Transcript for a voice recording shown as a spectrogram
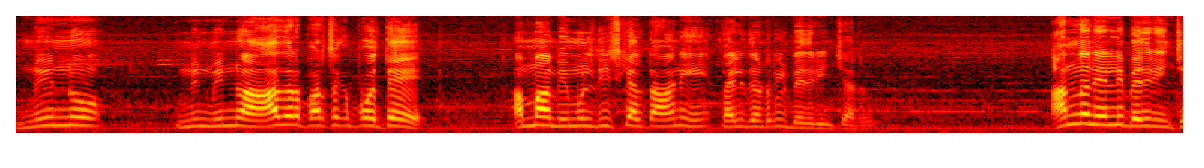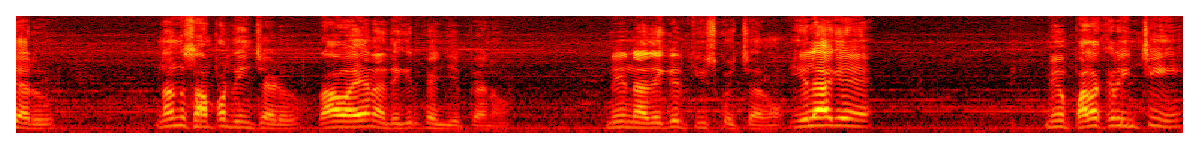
నిన్ను నిన్ను నిన్ను ఆధారపరచకపోతే అమ్మ మిమ్మల్ని తీసుకెళ్తామని తల్లిదండ్రులు బెదిరించారు. అన్నని వెళ్ళి బెదిరించారు. నన్ను సంప్రదించాడు. రావాయా నా దగ్గరికి అని చెప్పాను. నేను నా దగ్గర తీసుకొచ్చాను. ఇలాగే మేము పలకరించి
